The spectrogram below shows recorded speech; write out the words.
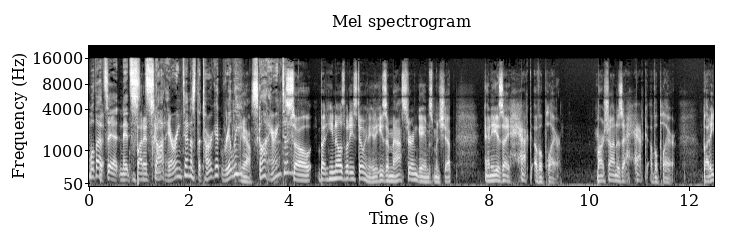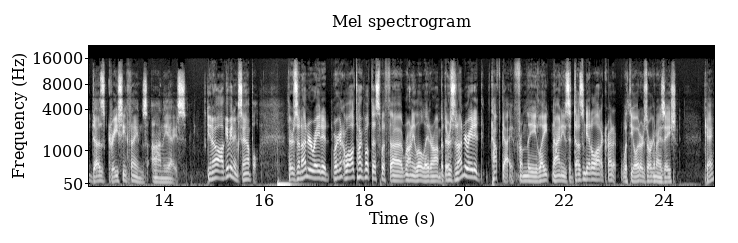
Well, that's it. And it's, but it's Scott got, Harrington is the target. Really? Yeah. Scott Harrington. So, but he knows what he's doing. He's a master in gamesmanship, and he is a heck of a player. Marchand is a heck of a player, but he does greasy things on the ice. You know, I'll give you an example. There's an underrated. We're gonna. Well, I'll talk about this with uh, Ronnie Low later on. But there's an underrated tough guy from the late '90s that doesn't get a lot of credit with the Oilers organization. Okay,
